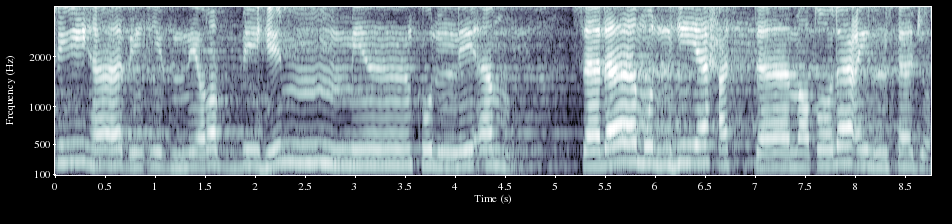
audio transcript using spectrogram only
فيها بإذن ربهم من كل أمر سلام هي حتى مطلع الفجر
